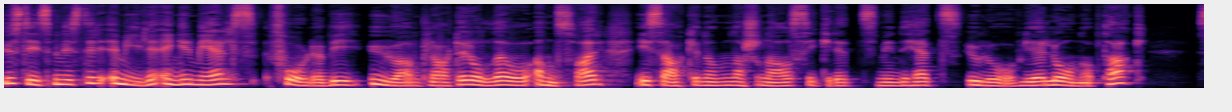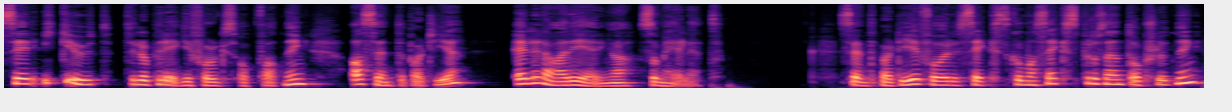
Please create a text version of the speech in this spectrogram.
Justisminister Emilie Enger Mehls foreløpig uavklarte rolle og ansvar i saken om Nasjonal sikkerhetsmyndighets ulovlige låneopptak ser ikke ut til å prege folks oppfatning av Senterpartiet eller av regjeringa som helhet. Senterpartiet får 6,6% oppslutning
